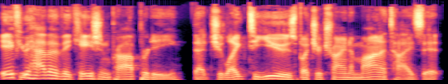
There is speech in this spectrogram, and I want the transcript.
if you have a vacation property that you like to use, but you're trying to monetize it,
